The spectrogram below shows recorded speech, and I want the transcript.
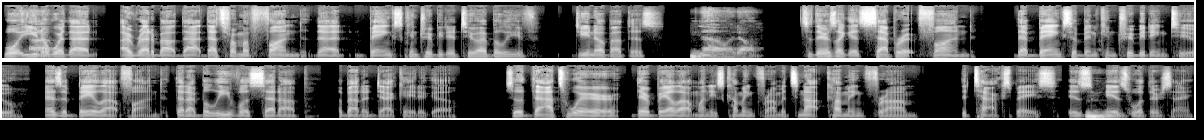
well you know Uh, where that i read about that that's from a fund that banks contributed to i believe do you know about this No, I don't. so there's like a separate fund that banks have been contributing to as a bailout fund that i believe was set up about a decade ago so that's where their bailout money's coming from it's not coming from the tax base is Mhm. is what they're saying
